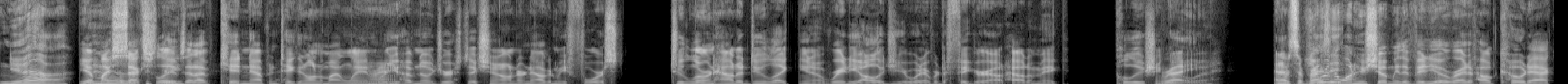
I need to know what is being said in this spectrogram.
yeah Yeah, my sex slaves that I've kidnapped and taken onto my land where Right. you have no jurisdiction on are now going to be forced to learn how to do like, you know, radiology or whatever to figure out how to make pollution Right. go away. and i'm surprised. You surprised were the it- one who showed me the video, right, of how Kodak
